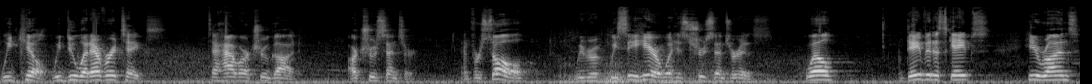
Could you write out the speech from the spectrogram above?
We'd kill. We'd do whatever it takes to have our true God, our true center. And for Saul, we, re- we see here what his true center is. Well, David escapes. He runs.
